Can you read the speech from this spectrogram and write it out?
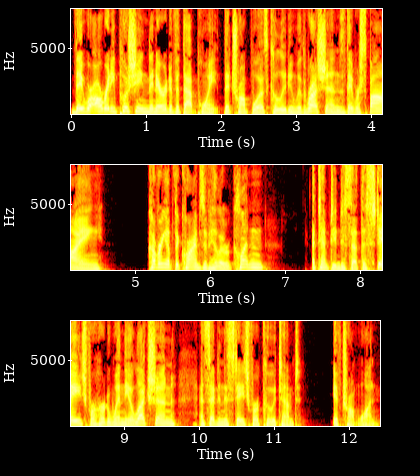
They were already pushing the narrative at that point that Trump was colluding with Russians. They were spying, covering up the crimes of Hillary Clinton, attempting to set the stage for her to win the election and setting the stage for a coup attempt if Trump won.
